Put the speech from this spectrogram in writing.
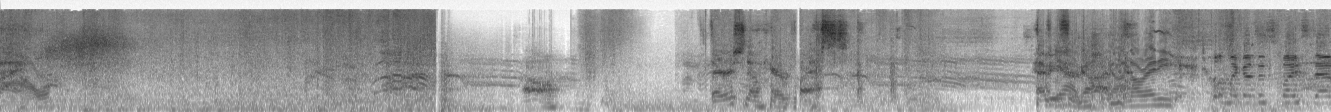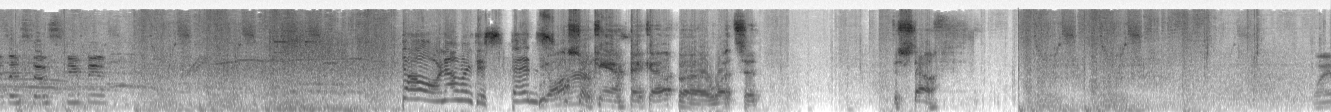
Ow. Oh. There is no air blast. Have you Yeah, forgotten? forgotten already? Oh my god, the spy stabs are so stupid. No, not my dispenser! You also can't pick up, uh, what's it? The stuff. Why?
